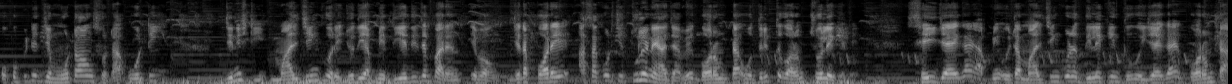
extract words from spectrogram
কোকোপিটের যে মোটা অংশটা, ওটি জিনিসটি মালচিং করে যদি আপনি দিয়ে দিতে পারেন এবং যেটা পরে আশা করছি তুলে নেওয়া যাবে, গরমটা, অতিরিক্ত গরম চলে গেলে, সেই জায়গায় আপনি ওইটা মালচিং করে দিলে কিন্তু ওই জায়গায় গরমটা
